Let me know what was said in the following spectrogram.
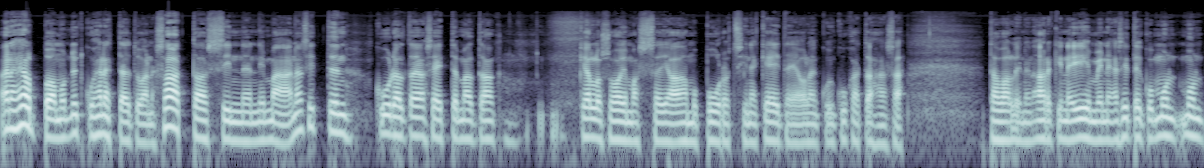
aina helppoa, mutta nyt kun hänet täytyy aina saattaa sinne, niin mä aina sitten kuudelta ja seitsemältä on kello soimassa ja aamupuurot siinä keitä ja olen kuin kuka tahansa tavallinen arkinen ihminen. Ja sitten kun mun, mun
